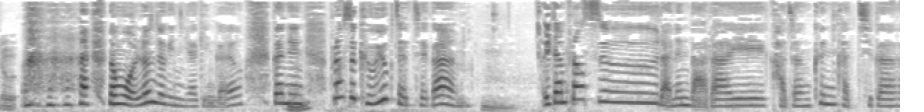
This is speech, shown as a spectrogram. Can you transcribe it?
너무 원론적인 이야기인가요? 그러니까는 프랑스 교육 자체가 일단 프랑스라는 나라의 가장 큰 가치가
